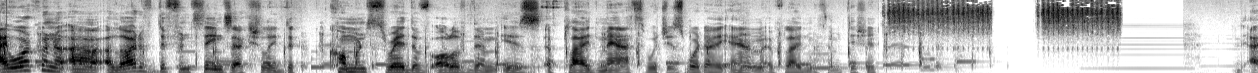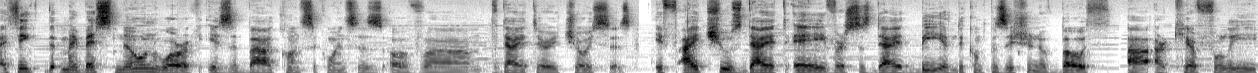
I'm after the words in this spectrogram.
I work on a, a, lot of different things actually. The common thread of all of them is applied math, which is what I am, applied mathematician. I think that my best known work is about consequences of um, dietary choices. If I choose diet A versus diet B and the composition of both uh, are carefully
